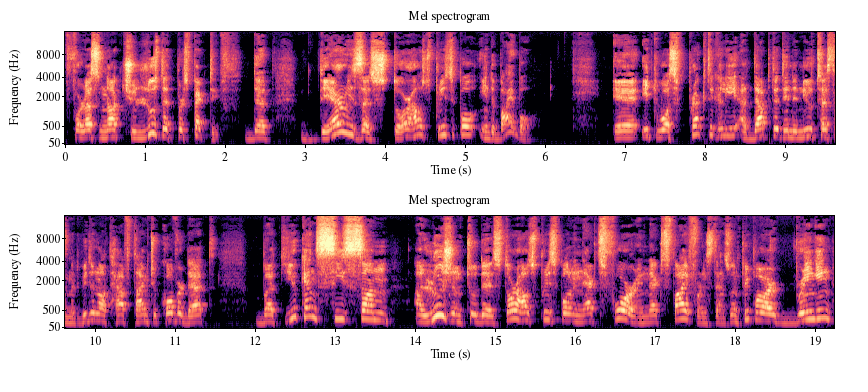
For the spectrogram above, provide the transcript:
for us not to lose that perspective that there is a storehouse principle in the Bible. Uh, it was practically adapted in the New Testament. We do not have time to cover that, but you can see some allusion to the storehouse principle in Acts 4, in Acts 5, for instance, when people are bringing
